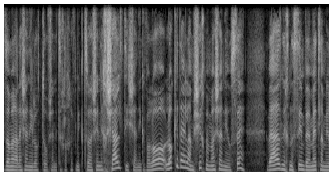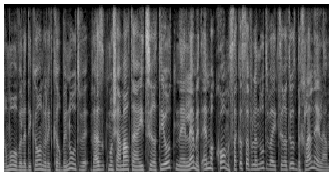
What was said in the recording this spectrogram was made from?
זה אומר עליי שאני לא טוב, שאני צריך להחליף מקצוע, שנכשלתי, שאני כבר לא, לא כדאי להמשיך במה שאני עושה. ואז נכנסים באמת למרמור ולדיכאון ולהתקרבנות, ו- ואז, כמו שאמרת, היצירתיות נעלמת, אין מקום, עסק הסבלנות והיצירתיות בכלל נעלם.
